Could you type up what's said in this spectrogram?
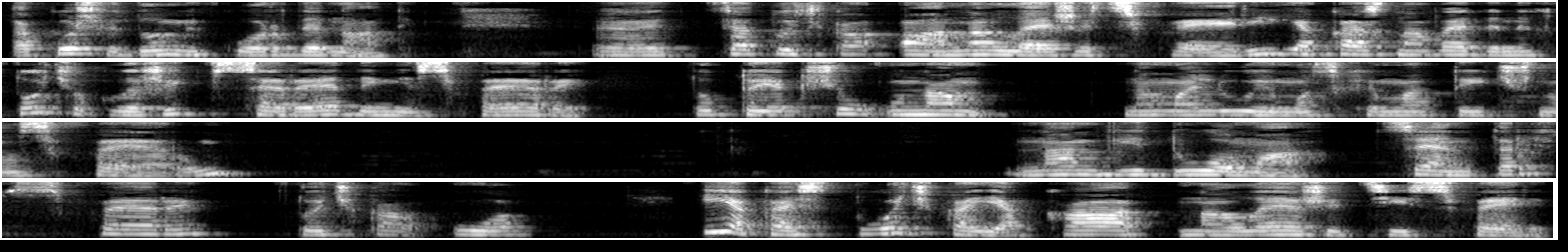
також відомі координати. Е, Ця точка А належить сфері, яка з наведених точок лежить всередині сфери. Тобто, якщо у нам намалюємо схематичну сферу, нам відома центр сфери, точка О, і якась точка, яка належить цій сфері.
